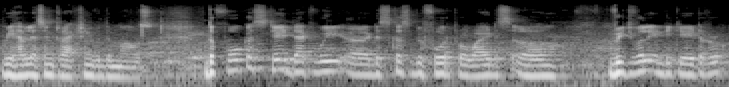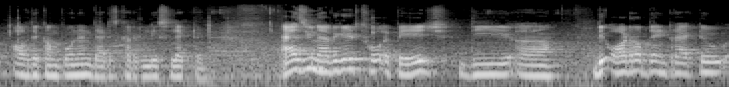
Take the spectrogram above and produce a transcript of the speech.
we have less interaction with the mouse. The focus state that we uh, discussed before provides a visual indicator of the component that is currently selected. As you navigate through a page, the uh, the order of the interactive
